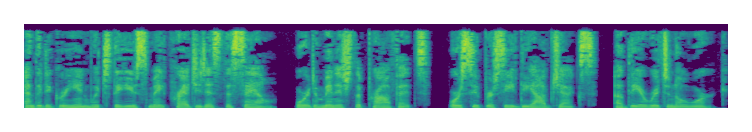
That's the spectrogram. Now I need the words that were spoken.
and the degree in which the use may prejudice the sale, or diminish the profits, or supersede the objects, of the original work.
